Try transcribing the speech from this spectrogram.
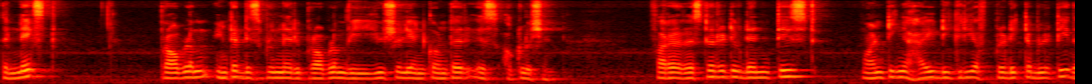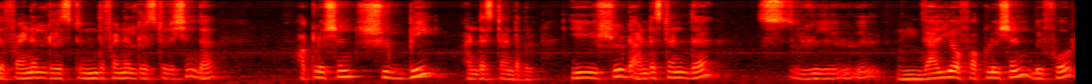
The next problem interdisciplinary problem we usually encounter is occlusion for a restorative dentist wanting a high degree of predictability the final rest in the final restoration the occlusion should be understandable. You should understand the value of occlusion before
